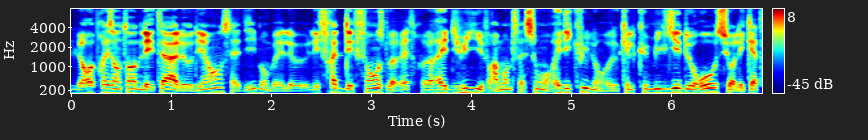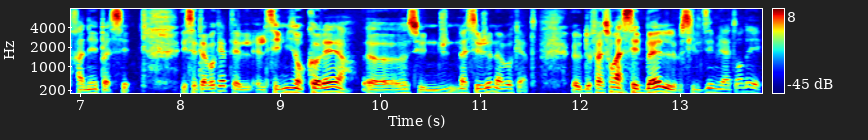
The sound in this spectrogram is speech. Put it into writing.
le représentant de l'État à l'audience a dit bon ben le- les frais de défense doivent être réduits vraiment de façon ridicule, quelques milliers d'euros sur les quatre années passées. Et cette avocate, elle, s'est mise en colère. Euh, c'est une assez jeune avocate, euh, de façon assez belle, parce qu'il disait mais attendez,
